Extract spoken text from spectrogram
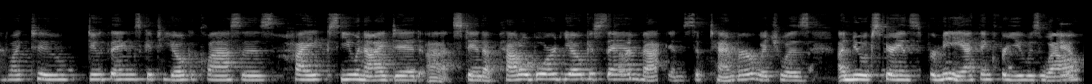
I like to do things, get to yoga classes, hikes. You and I did uh, stand-up paddleboard yoga, Sam, back in September, which was a new experience for me. I think for you as well.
